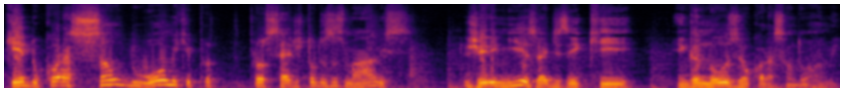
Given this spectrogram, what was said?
que é do coração do homem que pro procede todos os males. Jeremias vai dizer que enganoso é o coração do homem.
